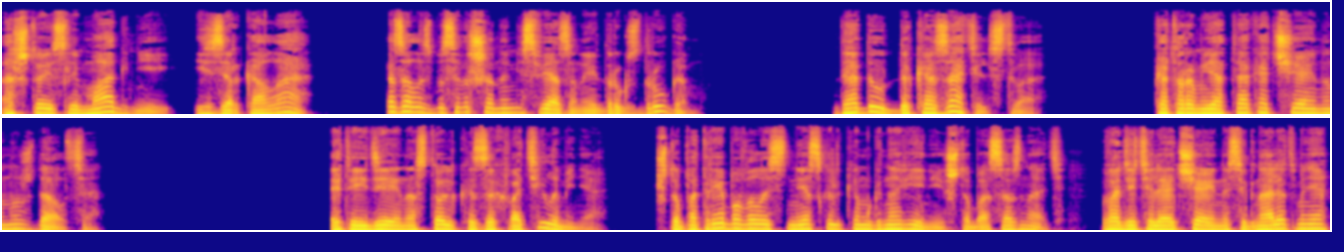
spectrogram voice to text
а что если магний и зеркала, казалось бы, совершенно не связанные друг с другом, дадут доказательства, которым я так отчаянно нуждался? Эта идея настолько захватила меня, что потребовалось несколько мгновений, чтобы осознать. Водители отчаянно сигналят мне,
